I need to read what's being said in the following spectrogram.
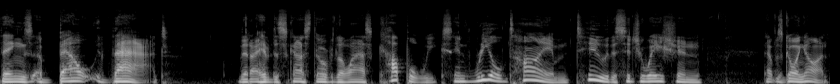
things about that that I have discussed over the last couple weeks in real time too the situation that was going on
